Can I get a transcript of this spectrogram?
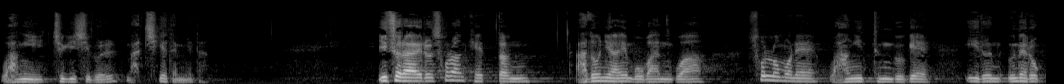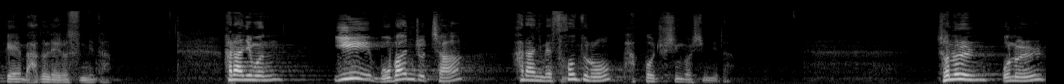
왕이 즉위식을 마치게 됩니다. 이스라엘을 소란케 했던 아도니아의 모반과 솔로몬의 왕이 등극에 일은 은혜롭게 막을 내렸습니다. 하나님은 이 모반조차 하나님의 선으로 바꿔주신 것입니다. 저는 오늘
